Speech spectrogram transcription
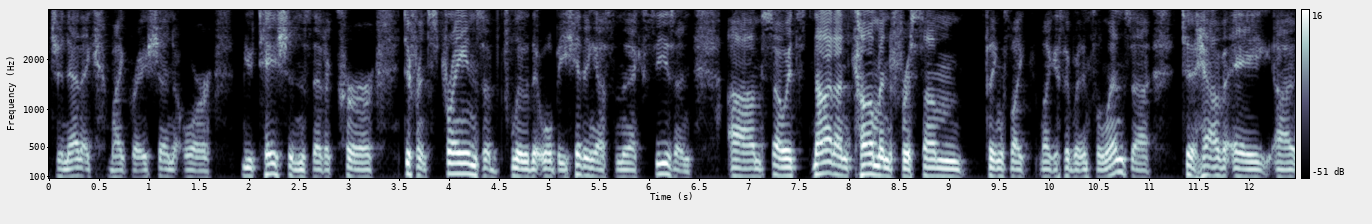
genetic migration or mutations that occur, different strains of flu that will be hitting us in the next season. Um, so it's not uncommon for some things like like I said with influenza to have a uh,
